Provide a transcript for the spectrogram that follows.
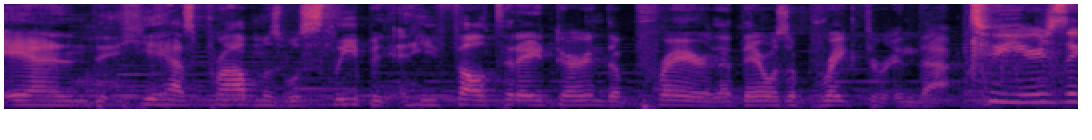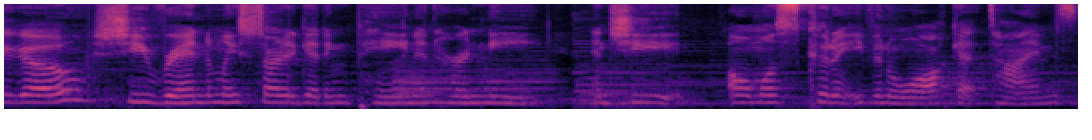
and he has problems with sleeping. And he felt today during the prayer that there was a breakthrough in that. Two years ago, she randomly started getting pain in her knee and she almost couldn't even walk at times.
